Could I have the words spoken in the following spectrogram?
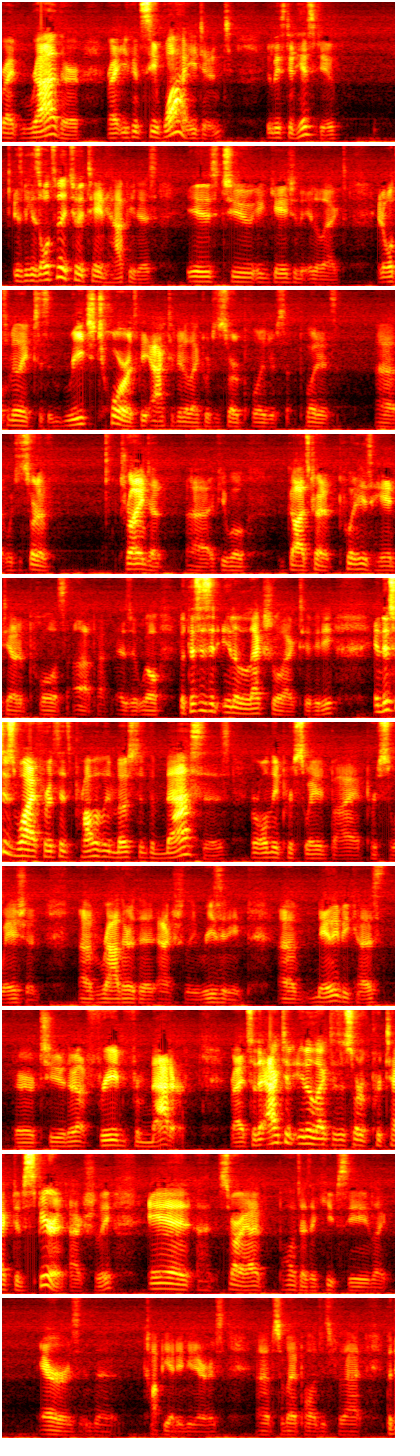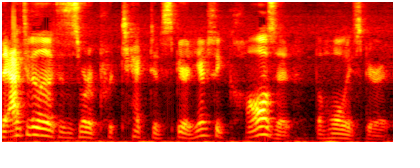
Right? Rather, right, you can see why he didn't, at least in his view, is because ultimately to attain happiness is to engage in the intellect and ultimately to reach towards the active intellect, which is sort of pulling yourself, pulling it, uh, which is sort of trying to, uh, if you will, God's trying to put His hand down and pull us up, as it will. But this is an intellectual activity, and this is why, for instance, probably most of the masses are only persuaded by persuasion um, rather than actually reasoning, um, mainly because they're too they're not freed from matter, right? So the active intellect is a sort of protective spirit, actually. And uh, sorry, I apologize. I keep seeing like errors in the copy editing errors. Um, so my apologies for that. But the active intellect is a sort of protective spirit. He actually calls it the Holy Spirit.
